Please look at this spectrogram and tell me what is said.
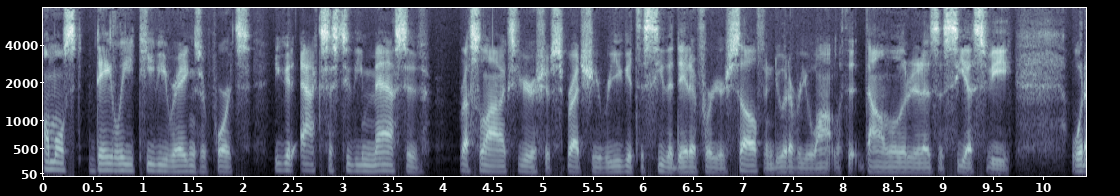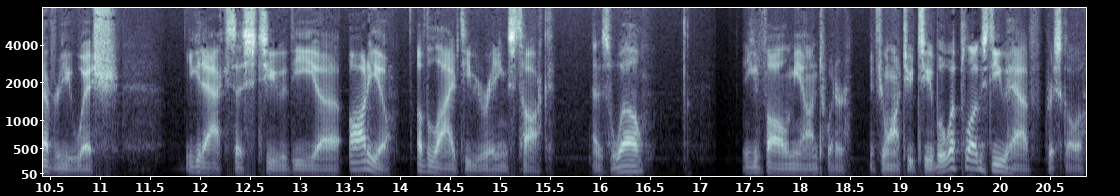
almost daily TV ratings reports. You get access to the massive WrestleNomics viewership spreadsheet, where you get to see the data for yourself and do whatever you want with it. Download it as a CSV, whatever you wish. You get access to the uh, audio of the live TV ratings talk as well. You can follow me on Twitter if you want to too. But what plugs do you have, Chris Gullo?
